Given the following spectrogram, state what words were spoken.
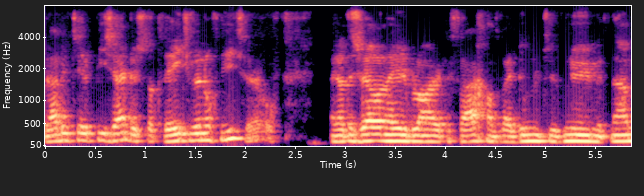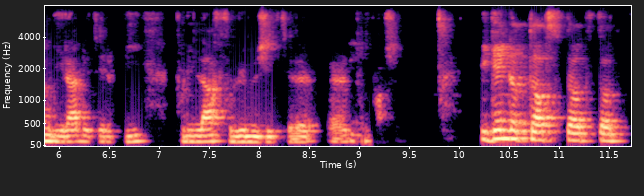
radiotherapie zijn. Dus dat weten we nog niet. Hè? Of, en dat is wel een hele belangrijke vraag. Want wij doen natuurlijk nu met name die radiotherapie voor die laagvolumeziekte toepassen. ik denk dat, dat, dat, dat,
